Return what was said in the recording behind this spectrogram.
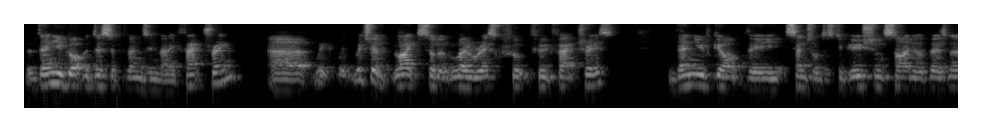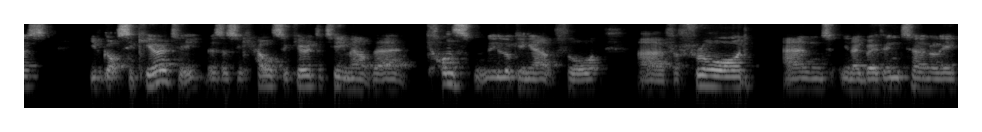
But then you've got the disciplines in manufacturing, uh, which, are like sort of low risk food, food factories. Then you've got the central distribution side of the business. You've got security. There's a whole security team out there constantly looking out for, uh, for fraud and, you know, both internally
